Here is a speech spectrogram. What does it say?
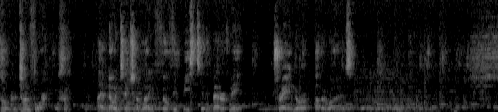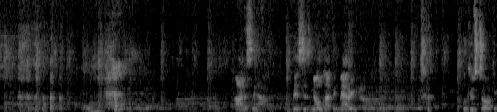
thought we were done for. I have no intention of letting filthy beasts get the better of me, trained or otherwise. Honestly now, this is no laughing matter, you know. Look who's talking.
